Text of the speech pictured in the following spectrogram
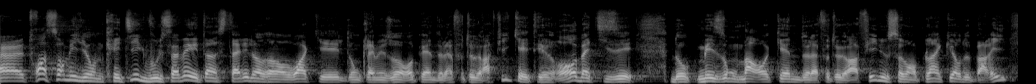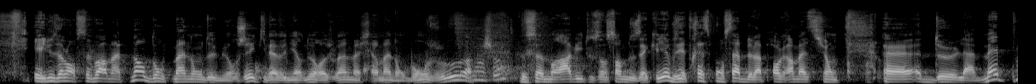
Euh, 300 millions de critiques, vous le savez, est installé dans un endroit qui est donc la Maison européenne de la photographie, qui a été rebaptisée donc Maison marocaine de la photographie. Nous sommes en plein cœur de Paris et nous allons recevoir maintenant donc Manon de Murger qui va venir nous rejoindre. Ma chère Manon, bonjour. Bonjour. Nous sommes ravis tous ensemble de vous accueillir. Vous êtes responsable de la programmation euh, de la MEP,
